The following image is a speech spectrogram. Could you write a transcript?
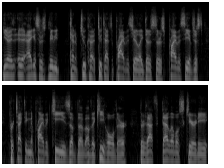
You know, I- I guess there's maybe kind of two two types of privacy here. Like there's there's privacy of just protecting the private keys of the of the key holder. There's that that level of security.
